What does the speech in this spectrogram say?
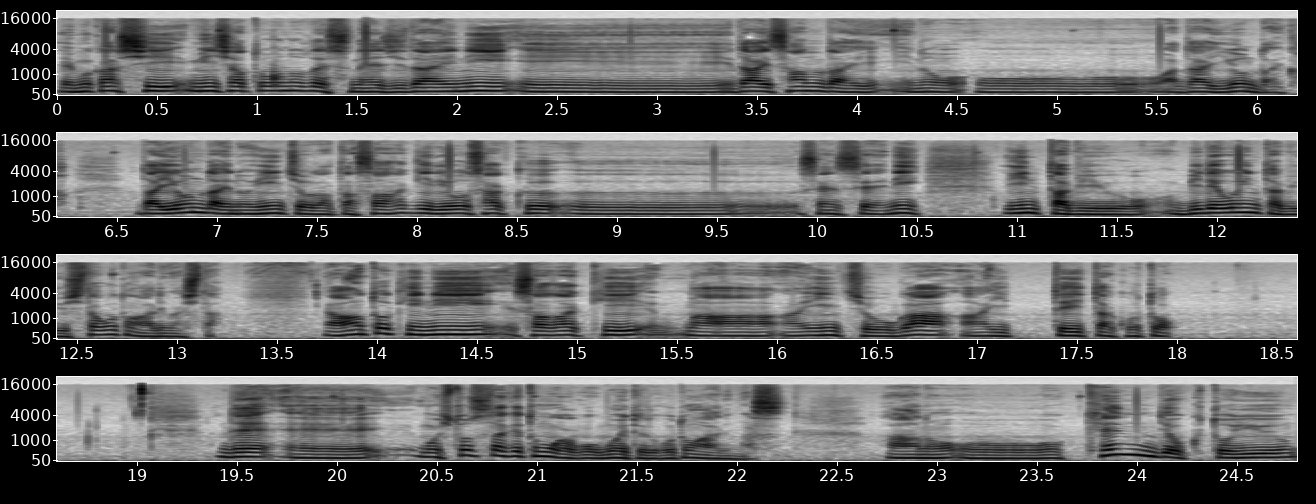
昔民社党のですね時代に第3代の第4代か第4代の委員長だった佐々木良作先生にインタビューをビデオインタビューしたことがありました。あの時に佐々木、まあ、委員長が言っていたことで、えー、もう一つだけともかく覚えていることがあります。あの権力という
